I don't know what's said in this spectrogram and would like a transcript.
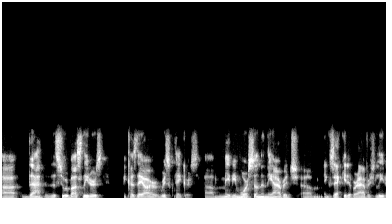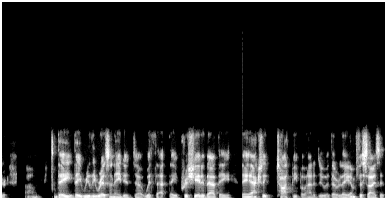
Uh, that the super boss leaders because they are risk takers, um, maybe more so than the average um, executive or average leader. Um, they they really resonated uh, with that. They appreciated that. They they actually taught people how to do it. Or they emphasized it.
